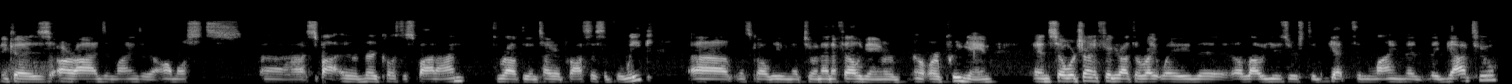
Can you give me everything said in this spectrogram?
because our odds and lines are almost uh, spot, very close to spot on throughout the entire process of the week. Uh, let's call it leading up to an NFL game or, or, or pregame. And so we're trying to figure out the right way to allow users to get to the line that they got to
